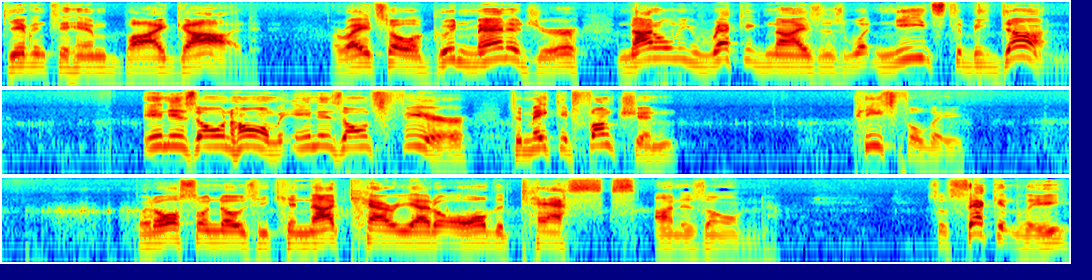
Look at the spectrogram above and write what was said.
given to him by God. All right? So, a good manager not only recognizes what needs to be done, in his own home, in his own sphere, to make it function peacefully, but also knows he cannot carry out all the tasks on his own. So, secondly,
